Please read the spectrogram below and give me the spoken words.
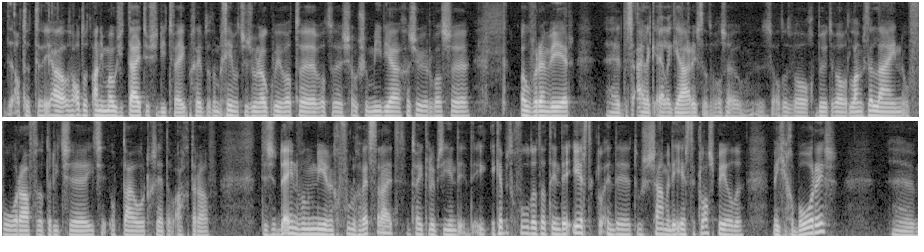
de- altijd, eh, ja, er is altijd animositeit tussen die twee. Ik begreep dat aan het begin van het seizoen ook weer wat, eh, wat eh, social media gezeur was eh, over en weer. Het is eigenlijk elk jaar is dat wel zo. Het is altijd wel, gebeurt er wel wat langs de lijn of vooraf dat er iets, eh, iets op touw wordt gezet of achteraf. Het is op de een of andere manier een gevoelige wedstrijd. Twee clubs die in de, ik, ik heb het gevoel dat dat in de eerste, in de, toen ze samen in de eerste klas speelden, een beetje geboren is. Ehm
